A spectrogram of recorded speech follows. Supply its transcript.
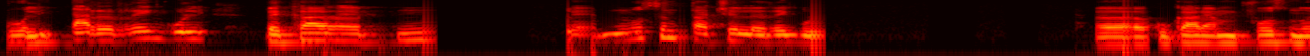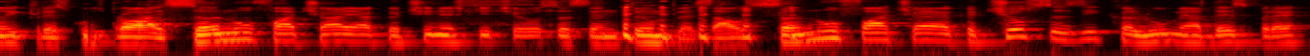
reguli, dar reguli pe care nu, nu sunt acele reguli uh, cu care am fost noi crescuți, probabil, să nu faci aia că cine știe ce o să se întâmple sau să nu faci aia că ce o să zică lumea despre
